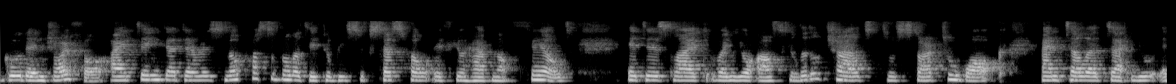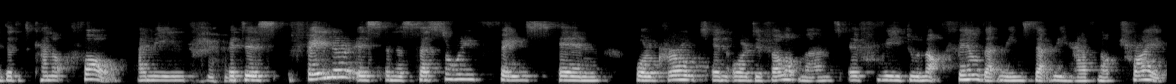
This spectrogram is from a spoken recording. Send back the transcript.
good and joyful. I think that there is no possibility to be successful if you have not failed. It is like when you ask a little child to start to walk and tell it that you that it cannot fall. I mean, it is failure is an accessory phase in or growth in our development. If we do not fail, that means that we have not tried,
